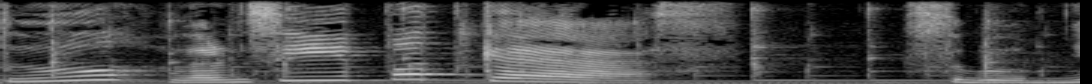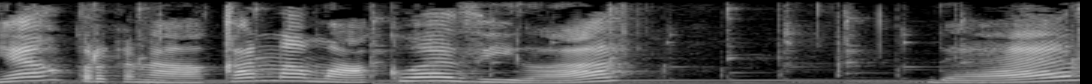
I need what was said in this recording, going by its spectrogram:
to Learn See Podcast. Sebelumnya, perkenalkan nama aku Azila dan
